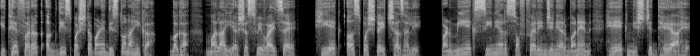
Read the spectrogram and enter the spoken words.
इथे फरक अगदी स्पष्टपणे दिसतो नाही का? बघा मला यशस्वी व्हायचंय ही एक अस्पष्ट इच्छा झाली पण मी एक सिनियर सॉफ्टवेअर इंजिनियर बनेन हे एक निश्चित ध्येय आहे.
